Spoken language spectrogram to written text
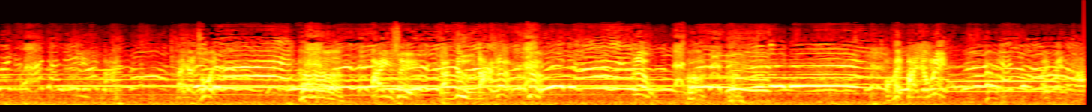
ช่วยกันหาจาลีตีให้ตายใครจะช่วยไปสิอย่าดื้อด่านนะเฮ้อเร็วเออ บอกให้ไปเดี๋ยวนี้ไปเป็นขา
